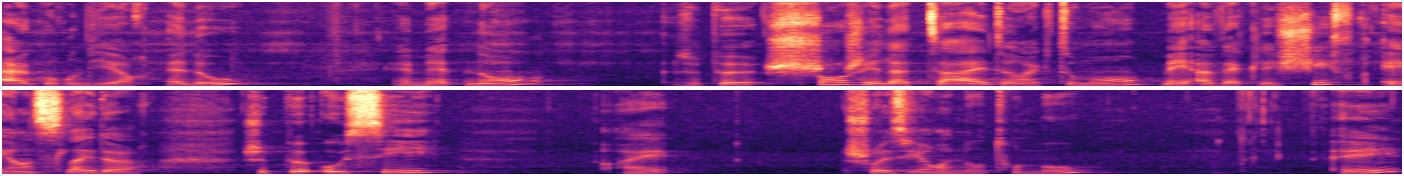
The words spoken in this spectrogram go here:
agrandir Hello. Et maintenant, je peux changer la taille directement, mais avec les chiffres et un slider. Je peux aussi choisir un autre mot. Et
